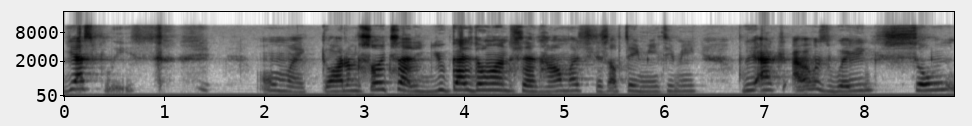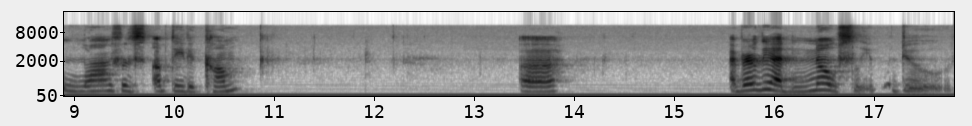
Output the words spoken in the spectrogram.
Yes, please. Oh my god, I'm so excited. You guys don't understand how much this update means to me. We actually I was waiting so long for this update to come. Uh I barely had no sleep, dude.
